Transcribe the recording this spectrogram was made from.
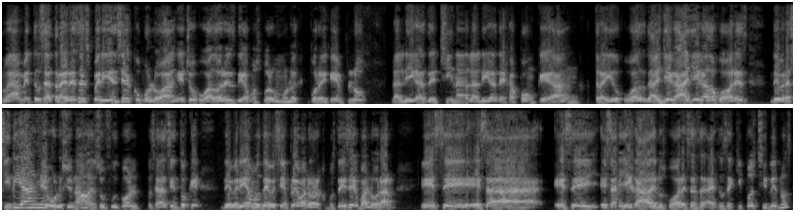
nuevamente, o sea, traer esa experiencia como lo han hecho jugadores, digamos, por, como por ejemplo, las ligas de China, las ligas de Japón, que han traído jugadores, han llegado, han llegado jugadores de Brasil y han evolucionado en su fútbol. O sea, siento que deberíamos de siempre valorar, como usted dice, valorar ese, esa, ese, esa llegada de los jugadores a, estos equipos chilenos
